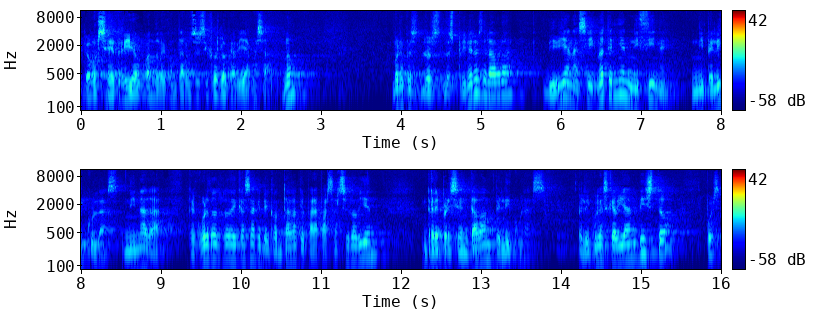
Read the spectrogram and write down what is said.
Y luego se rió cuando le contaron a sus hijos lo que había pasado, ¿no? Bueno, pues los, primeros de la obra vivían así, no tenían ni cine, ni películas, ni nada. Recuerdo otro de casa que me contaba que para pasárselo bien representaban películas. Películas que habían visto, pues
